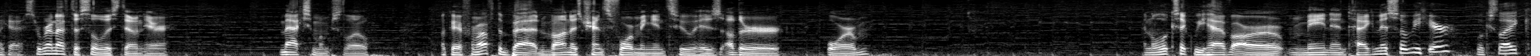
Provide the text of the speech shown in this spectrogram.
Okay, so we're gonna have to slow this down here. Maximum slow. Okay, from off the bat, Vaughn is transforming into his other form. And it looks like we have our main antagonist over here. Looks like.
